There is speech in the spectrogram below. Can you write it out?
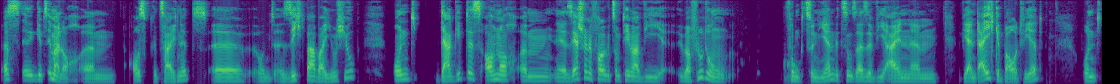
Das äh, gibt's immer noch ähm, ausgezeichnet äh, und sichtbar bei YouTube. Und da gibt es auch noch ähm, eine sehr schöne Folge zum Thema, wie Überflutungen funktionieren, beziehungsweise wie ein, ähm, wie ein Deich gebaut wird. Und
